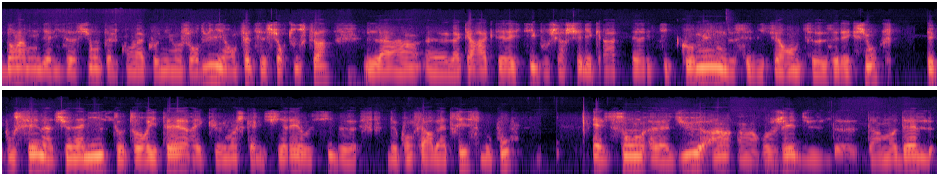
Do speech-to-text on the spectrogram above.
dans la mondialisation telle qu'on l'a connue aujourd'hui. Et en fait, c'est surtout ça la, caractéristique, vous cherchez les caractéristiques communes de ces différentes élections, des poussées nationalistes, autoritaires et que moi je qualifierais aussi de, conservatrices beaucoup. Elles sont euh, dues à un rejet d'un modèle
